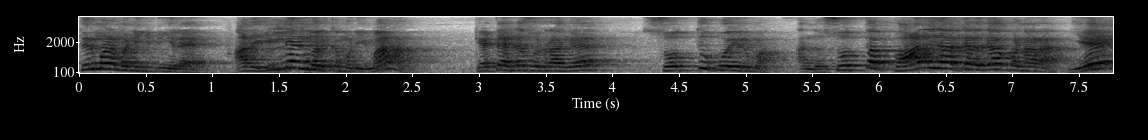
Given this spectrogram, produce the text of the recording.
திருமணம் பண்ணிக்கிட்டீங்களே அதை இல்லைன்னு மறுக்க முடியுமா? கேட்டா என்ன சொல்றாங்க? சொத்து போயிருமா. அந்த சொத்தை பாதுகாக்கிறதுக்காக பண்ணாரா? ஏன்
